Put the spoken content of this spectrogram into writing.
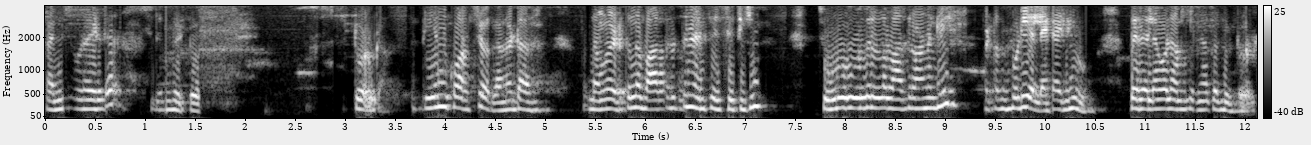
കഞ്ഞി ചൂടായിട്ട് ഇതും ഇട്ടു ഇട്ട് കൊടുക്കാം. തീ കുറച്ച് വെക്കാം കേട്ടോ. നമ്മൾ എടുക്കുന്ന പാത്രത്തിനനുസരിച്ചിരിക്കും. ചൂട് കൂടുതലുള്ള പാത്രമാണെങ്കിൽ പെട്ടെന്ന് പൊടിയല്ലേ പോകും. അപ്പൊ ഇതെല്ലാം കൂടെ നമുക്ക് ഇതിനകത്ത് കിട്ടുള്ളൂ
